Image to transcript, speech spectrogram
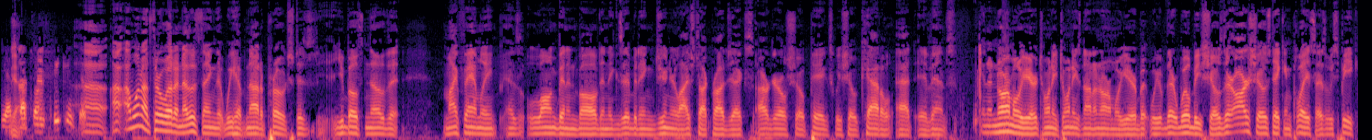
yes, yeah. that's what I'm speaking to. Uh, I, I want to throw out another thing that we have not approached. Is you both know that my family has long been involved in exhibiting junior livestock projects. Our girls show pigs. We show cattle at events. In a normal year, 2020 is not a normal year, but we, there will be shows. There are shows taking place as we speak.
